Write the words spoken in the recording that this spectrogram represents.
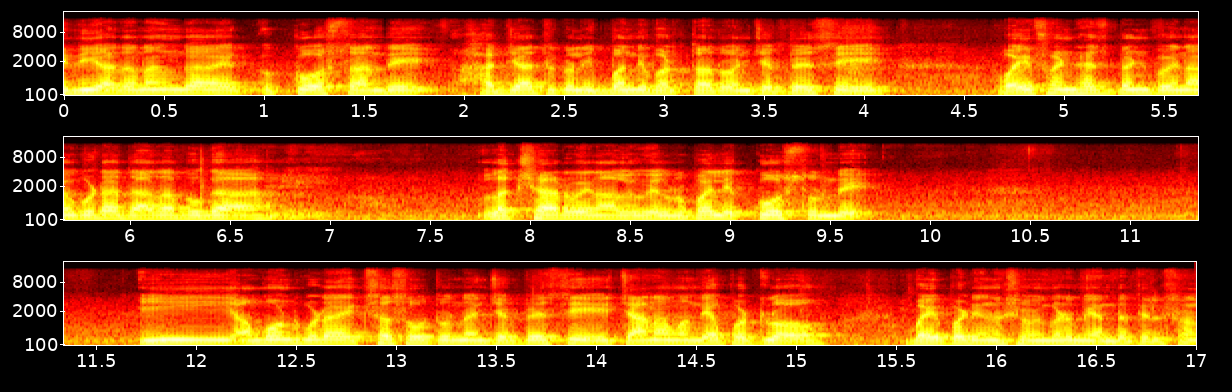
ఇది అదనంగా ఎక్కువ వస్తుంది. హజ్ యాత్రికులు ఇబ్బంది పడతారు అని చెప్పేసి వైఫ్ అండ్ హస్బెండ్ పోయినా కూడా దాదాపుగా లక్ష అరవై నాలుగు వేల రూపాయలు ఎక్కువ వస్తుంది. ఈ అమౌంట్ కూడా ఎక్సెస్ అవుతుందని చెప్పేసి చాలామంది అప్పట్లో భయపడిన విషయం కూడా మీ అందరూ తెలుసు.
